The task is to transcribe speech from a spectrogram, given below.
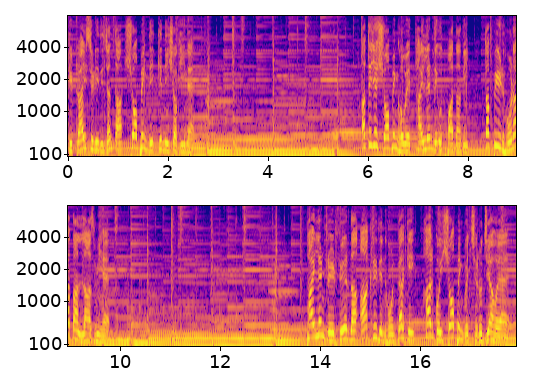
ਕਿ ਟ੍ਰਾਈ ਸਿਟੀ ਦੀ ਜਨਤਾ ਸ਼ਾਪਿੰਗ ਦੀ ਕਿੰਨੀ ਸ਼ੌਕੀਨ ਹੈ। ਅਤੇ ਜੇ ਸ਼ਾਪਿੰਗ ਹੋਵੇ ਥਾਈਲੈਂਡ ਦੇ ਉਤਪਾਦਾਂ ਦੀ ਤਾਂ ਭੀੜ ਹੋਣਾ ਤਾਂ ਲਾਜ਼ਮੀ ਹੈ। ਥਾਈਲੈਂਡ ਟ੍ਰੇਡ ਫੇਅਰ ਦਾ ਆਖਰੀ ਦਿਨ ਹੋਣ ਕਰਕੇ ਹਰ ਕੋਈ ਸ਼ਾਪਿੰਗ ਵਿੱਚ ਰੁੱਝਿਆ ਹੋਇਆ ਹੈ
